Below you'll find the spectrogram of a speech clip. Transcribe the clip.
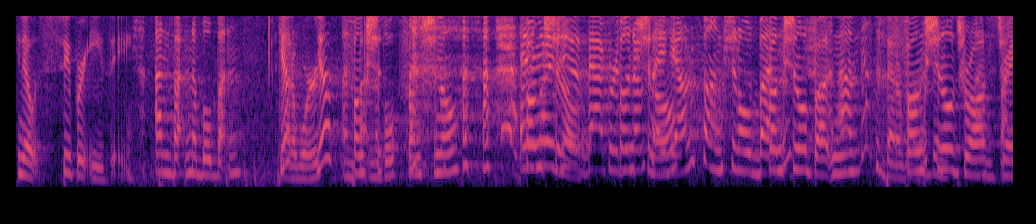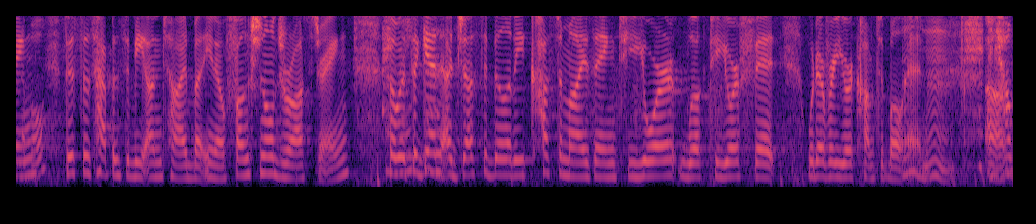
You know, super easy. Unbuttonable buttons. Is yep. that a word? Yeah. Function, functional. I functional. do it backwards functional. and upside down. Functional buttons. Functional buttons. Um, that's a better functional drawstring. This is happens to be untied, but you know, functional drawstring. So it's again that. adjustability, customizing to your look, to your fit, whatever you're comfortable mm -hmm. in. Mm-hmm. And um, how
